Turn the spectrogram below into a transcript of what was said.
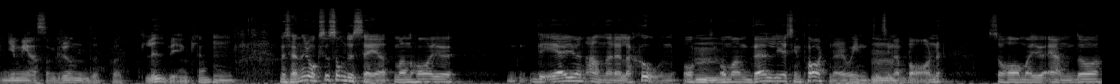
en gemensam grund på ett liv egentligen. Mm. Men sen är det också som du säger att man har ju Det är ju en annan relation och Mm. om man väljer sin partner och inte Mm. sina barn Så har man ju ändå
